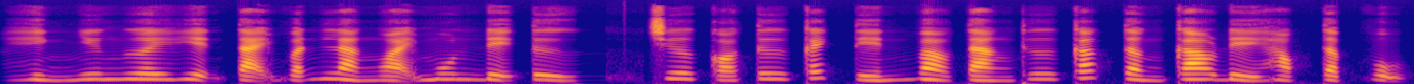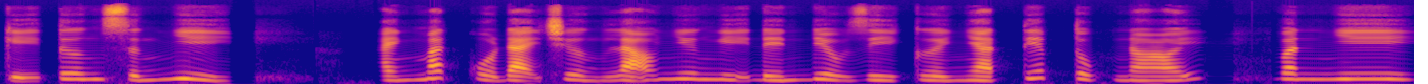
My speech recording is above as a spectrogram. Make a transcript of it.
Hình như ngươi hiện tại vẫn là ngoại môn đệ tử, chưa có tư cách tiến vào tàng thư các tầng cao để học tập vũ kỹ tương xứng nhỉ. Ánh mắt của đại trưởng lão như nghĩ đến điều gì cười nhạt tiếp tục nói. Vân Nhi,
